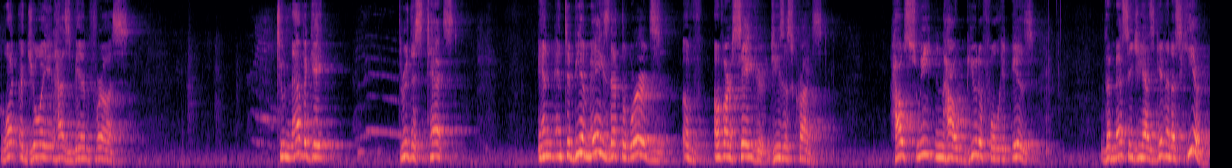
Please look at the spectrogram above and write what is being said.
what a joy it has been for us to navigate through this text and, and to be amazed at the words of, of our Savior, Jesus Christ. How sweet and how beautiful it is, the message He has given us here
